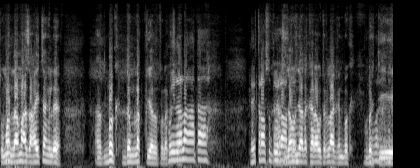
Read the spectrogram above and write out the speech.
तू म्हणला माझं आहे चांगलं. आता बघ दम लागतोय आता तुला होईना कसला. लागा आता. लय त्रास लागा जाऊन दे आता करावं तर लागेल बघ. भरती.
